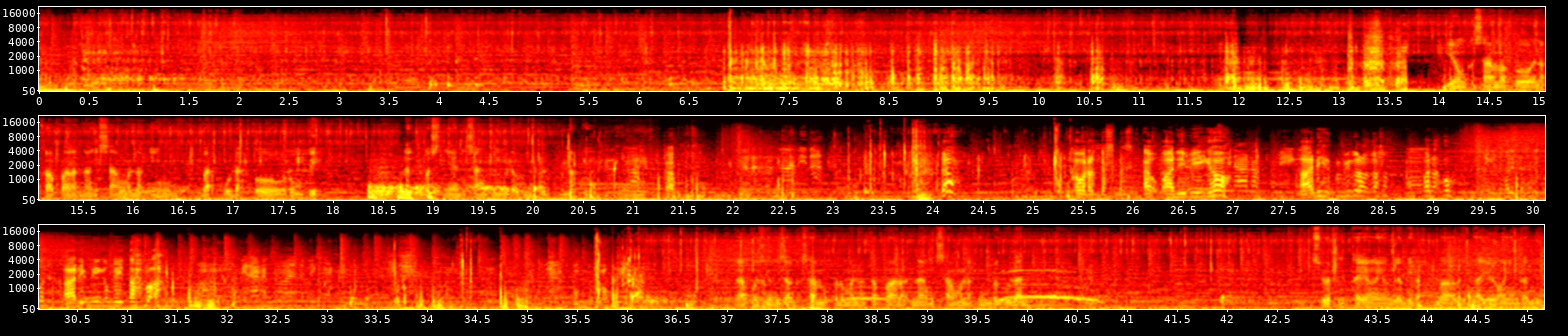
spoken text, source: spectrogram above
Yung kasama ko nakapana ng isang malaking barkuda o rumpi. Lagpas niyan isang kilo. Laki. Cut. Daw. Kawarag gas-gas. Ah, adi big ho. Pinanak kumigil. Adi, bibig ko lang kasang pana ko. Ka sa likod. Adi big ang kita ba? Pinanak mo na may. Bugko. Tapos yung isang kasama ko naman nakapana ng isang malaking bagulan. Swerte tayo ngayong gabi. Bawi tayo ngayong gabi.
